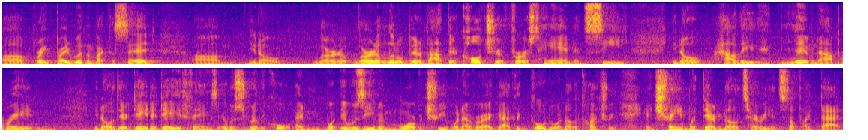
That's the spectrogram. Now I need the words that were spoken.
uh, break bread with them, like I said, um, you know. learn learn a little bit about their culture firsthand and see, you know, how they live and operate and you know their day to day things. It was really cool, and it was even more of a treat whenever I got to go to another country and train with their military and stuff like that.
